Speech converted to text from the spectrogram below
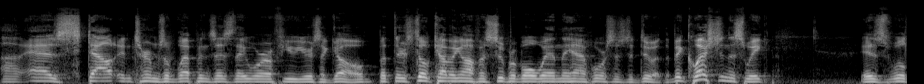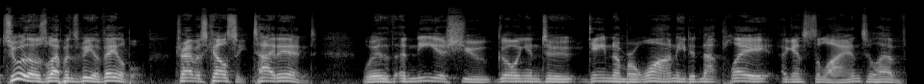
uh, as stout in terms of weapons as they were a few years ago, but they're still coming off a Super Bowl win. They have horses to do it. The big question this week is will two of those weapons be available? Travis Kelce, tight end, with a knee issue going into game number one. He did not play against the Lions. He'll have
